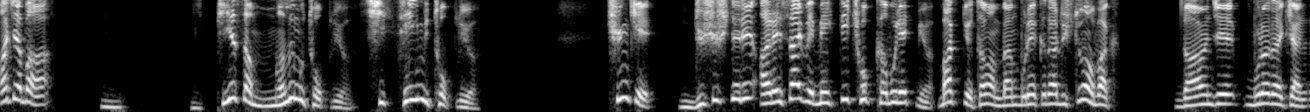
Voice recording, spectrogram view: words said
acaba piyasa malı mı topluyor? Hisseyi mi topluyor? Çünkü düşüşleri RSI ve MACD çok kabul etmiyor. Bak diyor tamam ben buraya kadar düştüm ama bak daha önce buradayken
